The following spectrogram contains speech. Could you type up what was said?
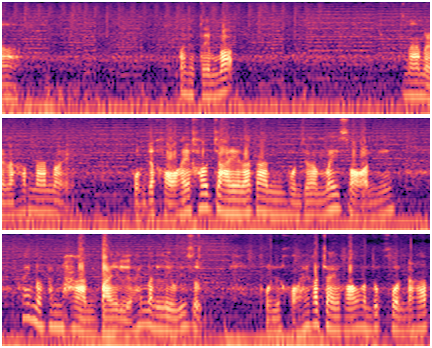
อะน่าจะเต็มแล้วนานหน่อยนะครับนานหน่อย ผมจะขอให้เข้าใจแล้วกัน ผมจะไม่สอนให้มันผ่านๆไปหรือให้มันเร็วที่สุด ผมจะขอให้เข้าใจพร้อมกันทุกคนนะครับ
